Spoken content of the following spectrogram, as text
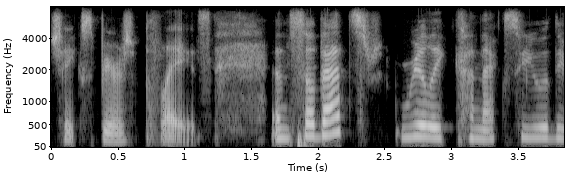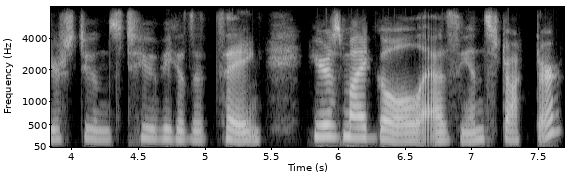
Shakespeare's plays. And so that's really connects you with your students too because it's saying, here's my goal as the instructor.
